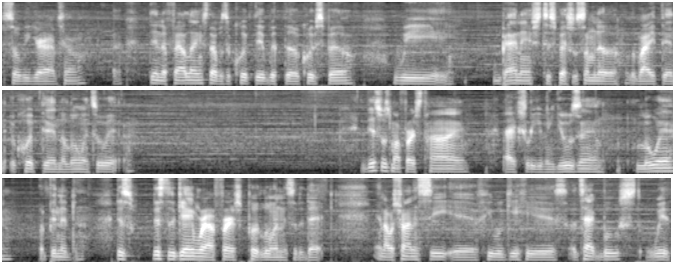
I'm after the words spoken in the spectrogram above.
so we grabbed him. Then the phalanx that was equipped with the equip spell, we banished to special summon the Leviathan, equipped in the Luin to it. This was my first time actually even using Luin up in the this this is the game where I first put Luin into the deck. And I was trying to see if he would get his attack boost with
